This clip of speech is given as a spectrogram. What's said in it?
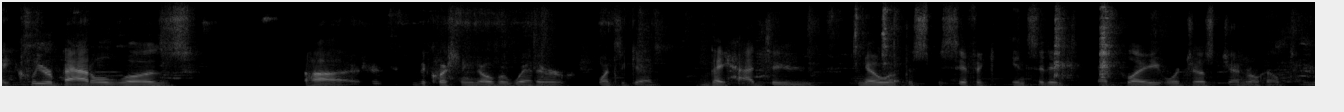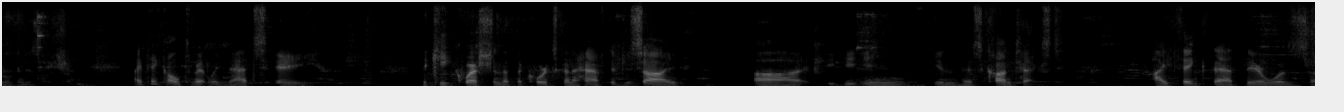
a clear battle was uh, the questioning over whether, once again, they had to know of the specific incident at play or just general help to the organization. I think ultimately that's a the key question that the court's going to have to decide uh, in in this context. I think that there was uh,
